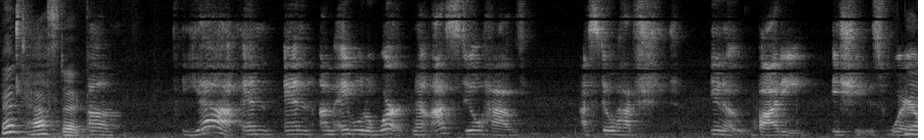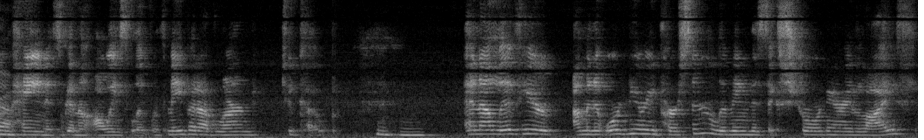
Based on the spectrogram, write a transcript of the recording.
Fantastic. Um, yeah, and and I'm able to work now. I still have, I still have, you know, body issues where yeah. pain is gonna always live with me, but I've learned to cope. Mm-hmm. And I live here. I'm an ordinary person living this extraordinary life,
